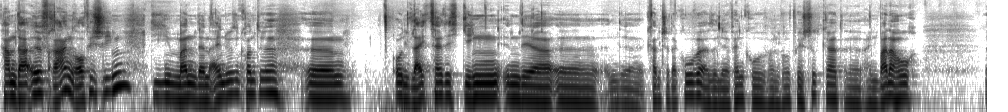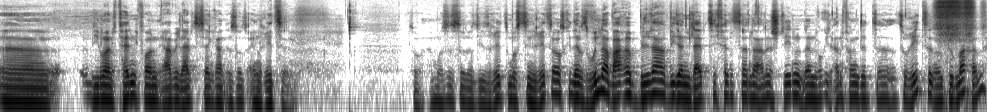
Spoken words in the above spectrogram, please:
haben da elf Fragen draufgeschrieben, die man dann einlösen konnte. Ähm, und gleichzeitig ging in der, äh, in der Cannstatter Kurve, also in der Fankurve von VfB Stuttgart, äh, ein Banner hoch. Äh, wie man Fan von RB Leipzig sein kann, ist uns ein Rätsel. So, dann muss es so, dieses Rätsel, muss den Rätsel ausgehen. Da gibt es wunderbare Bilder, wie dann die Leipzig-Fans dann da alle stehen und dann wirklich anfangen, das äh, zu rätseln und zu machen.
